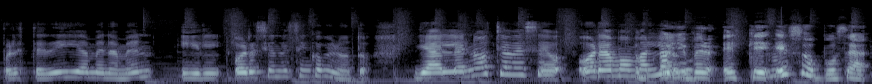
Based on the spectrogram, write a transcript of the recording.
por este día, amén, amén, y oración de cinco minutos. Ya en la noche a veces oramos más largo. Oye, pero es que eso, pues, o sea,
